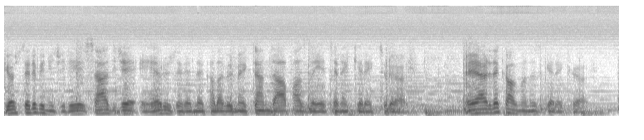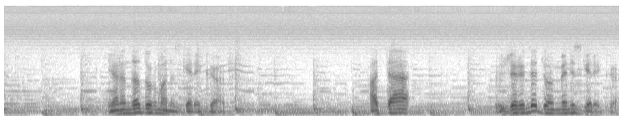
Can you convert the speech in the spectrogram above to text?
Gösteri biniciliği sadece eğer üzerinde kalabilmekten daha fazla yetenek gerektiriyor. Eğerde kalmanız gerekiyor. Yanında durmanız gerekiyor. Hatta üzerinde dönmeniz gerekiyor.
